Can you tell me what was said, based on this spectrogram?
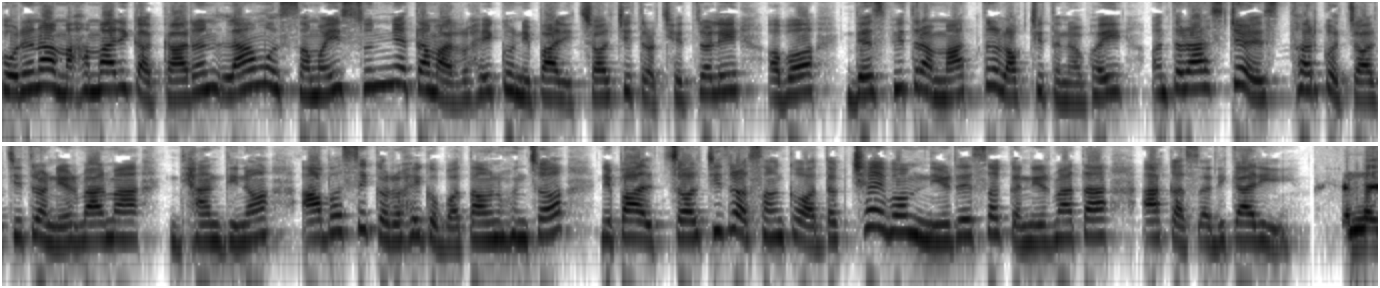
कोरोना महामारीका कारण लामो समय शून्यतामा रहेको नेपाली चलचित्र क्षेत्रले अब देशभित्र मात्र लक्षित नभई अन्तर्राष्ट्रिय स्तरको चलचित्र निर्माणमा ध्यान दिन आवश्यक रहेको बताउनुहुन्छ नेपाल चलचित्र संघको अध्यक्ष एवं निर्देशक निर्माता आकाश अधिकारी। यसलाई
